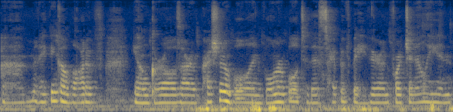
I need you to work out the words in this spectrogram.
Um, and I think a lot of young girls are impressionable and vulnerable to this type of behavior, unfortunately. And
